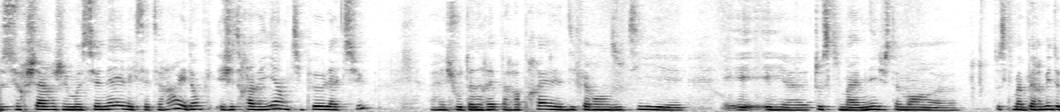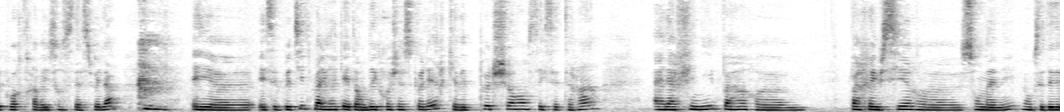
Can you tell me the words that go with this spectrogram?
surcharge émotionnelle, etc. Et donc j'ai travaillé un petit peu là-dessus. Euh, je vous donnerai par après les différents outils et, et, euh, tout ce qui m'a amené justement, euh, tout ce qui m'a permis de pouvoir travailler sur cet aspect-là. Et, et, cette petite, malgré qu'elle était en décrochage scolaire, qui avait peu de chance, etc., elle a fini par, par réussir son année. Donc c'était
